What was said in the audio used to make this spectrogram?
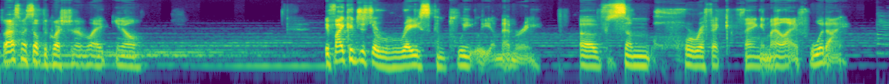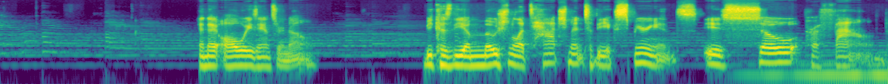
So I ask myself the question of like, you know, if I could just erase completely a memory of some horrific thing in my life, would I? And I always answer no because the emotional attachment to the experience is so profound.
